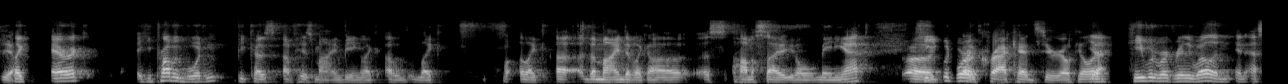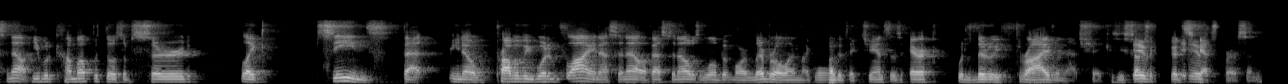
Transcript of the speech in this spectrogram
yeah. Like Eric, he probably wouldn't because of his mind being like a like like uh, the mind of like a, a homicidal maniac. Uh, He would work- a crackhead serial killer. Yeah, he would work really well in, in SNL. He would come up with those absurd like scenes that you know probably wouldn't fly in SNL if SNL was a little bit more liberal and like wanted to take chances. Eric would literally thrive in that shit because he's such If- a good sketch person.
